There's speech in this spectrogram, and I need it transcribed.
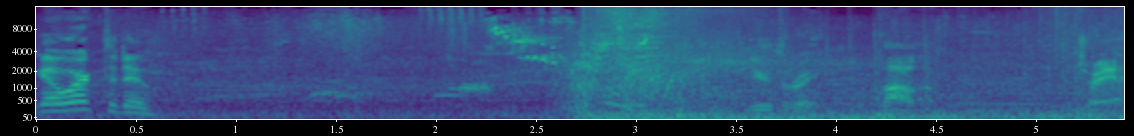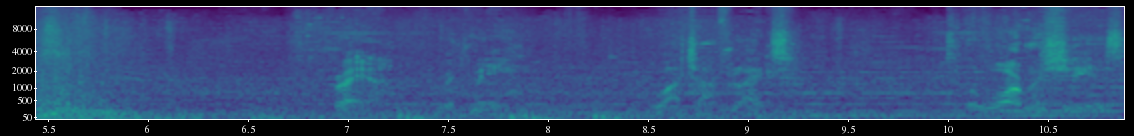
We got work to do. You three, follow. Atreus. Freya, with me. Watch our flanks. To the war machines.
